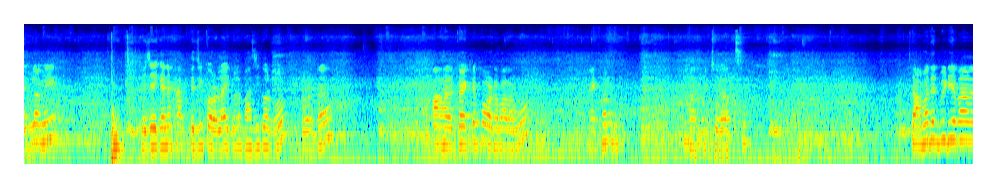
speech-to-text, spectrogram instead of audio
এগুলো আমি এই যে এখানে হাফ কেজি করলা, এগুলো ভাজি করব। করলাটা আর কয়েকটা পরোটা বানাবো। এখন হাজবেন্ড চলে যাচ্ছে। তা আমাদের ভিডিও ভালো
